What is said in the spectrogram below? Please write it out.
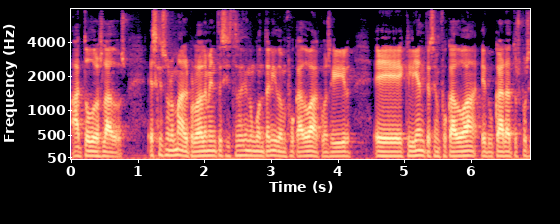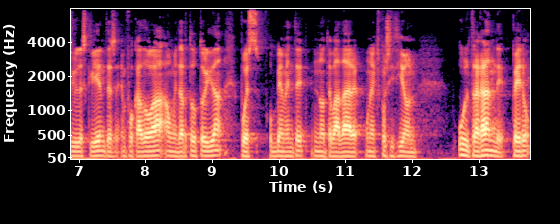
a todos lados. Es que es normal, probablemente si estás haciendo un contenido enfocado a conseguir eh, clientes, enfocado a educar a tus posibles clientes, enfocado a aumentar tu autoridad, pues obviamente no te va a dar una exposición ultra grande, pero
